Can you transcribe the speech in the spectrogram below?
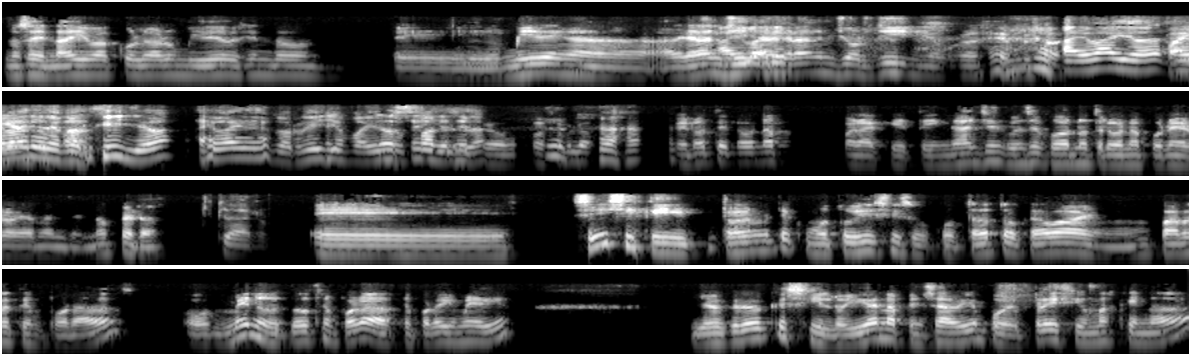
no sé, nadie va a colgar un video diciendo eh, miren a- al gran, al gran Jorginho, por ejemplo. Hay varios, hay varios de. Jorginho, hay varios de Jorginho sé, pases, sé, ¿ah? pero por ejemplo, que no te lo van a- para que te enganches con ese jugador no te lo van a poner, obviamente, ¿no? Pero Claro. eh, Sí, sí, que realmente, como tú dices, su contrato acaba en un par de temporadas, o menos de dos temporadas, temporada y media, yo creo que si lo llegan a pensar bien por el precio más que nada,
